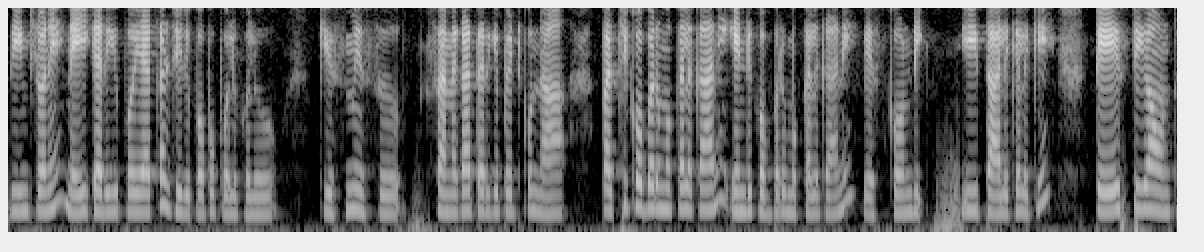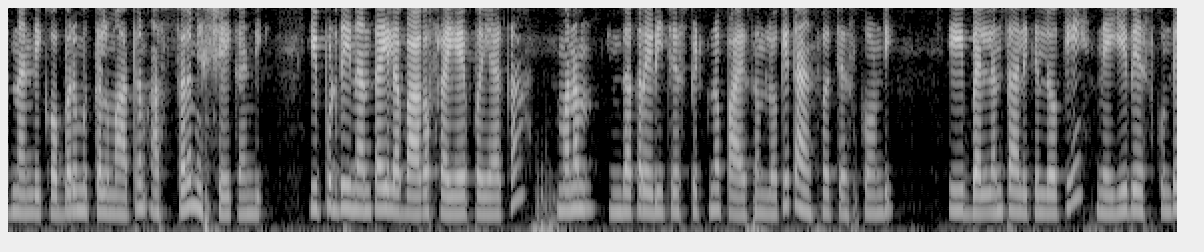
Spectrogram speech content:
దీంట్లోనే నెయ్యి కరిగిపోయాక జీడిపప్పు పొలుకులు కిస్మిస్ సన్నగా తరిగి పెట్టుకున్న పచ్చి కొబ్బరి ముక్కలు కానీ ఎండి కొబ్బరి ముక్కలు కానీ వేసుకోండి. ఈ తాలికలకి టేస్టీగా ఉంటుందండి. కొబ్బరి ముక్కలు మాత్రం అస్సలు మిస్ చేయకండి. ఇప్పుడు దీనంతా ఇలా బాగా ఫ్రై అయిపోయాక మనం ఇందాక రెడీ చేసి పెట్టుకున్న పాయసంలోకి ట్రాన్స్ఫర్ చేసుకోండి. ఈ బెల్లం తాలికల్లోకి నెయ్యి వేసుకుంటే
